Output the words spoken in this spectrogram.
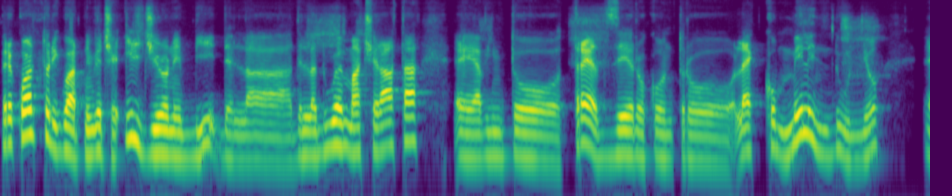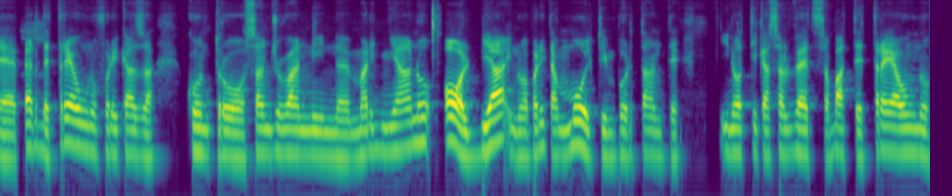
Per quanto riguarda invece il girone B della, della 2 Macerata, eh, ha vinto 3-0 contro Lecco, Melendugno eh, perde 3-1 fuori casa contro San Giovanni in Marignano, Olbia in una parità molto importante in ottica salvezza batte 3-1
